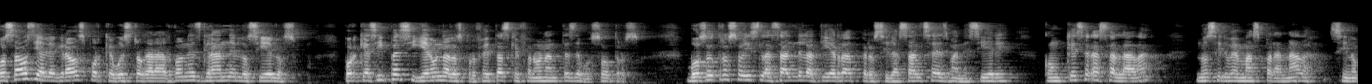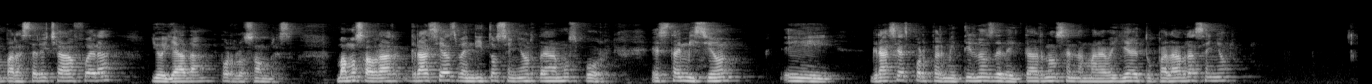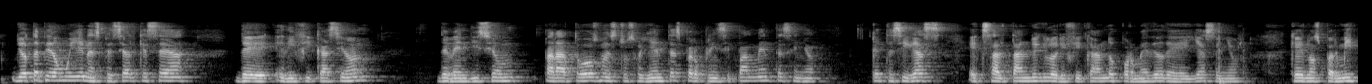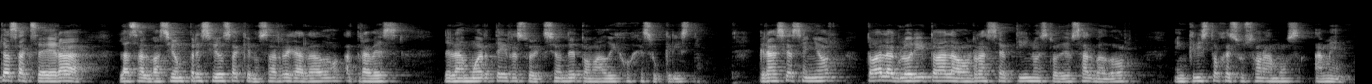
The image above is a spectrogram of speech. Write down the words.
Gozaos y alegraos porque vuestro galardón es grande en los cielos, porque así persiguieron a los profetas que fueron antes de vosotros. Vosotros sois la sal de la tierra, pero si la sal se desvaneciere, ¿con qué será salada? No sirve más para nada, sino para ser echada fuera y hollada por los hombres. Vamos a orar. Gracias, bendito Señor, te damos por esta emisión y gracias por permitirnos deleitarnos en la maravilla de tu palabra, Señor. Yo te pido muy en especial que sea de edificación, de bendición para todos nuestros oyentes, pero principalmente, Señor, que te sigas exaltando y glorificando por medio de ella, Señor, que nos permitas acceder a la salvación preciosa que nos has regalado a través de la muerte y resurrección de tu amado Hijo Jesucristo. Gracias, Señor, toda la gloria y toda la honra sea a ti, nuestro Dios Salvador. En Cristo Jesús oramos. Amén.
